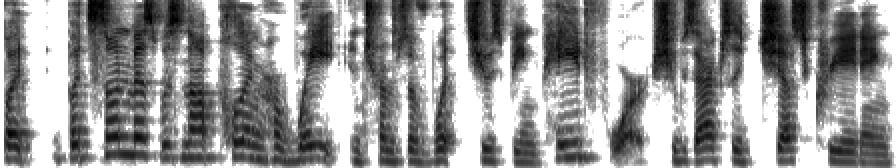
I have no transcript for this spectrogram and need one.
But, but Sonmez was not pulling her weight in terms of what she was being paid for. She was actually just creating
